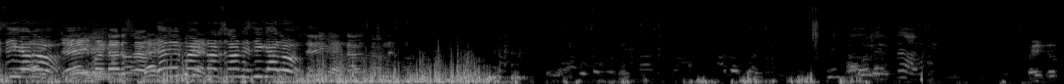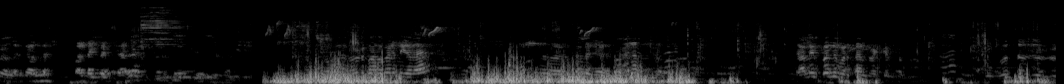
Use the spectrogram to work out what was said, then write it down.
శ్రీ గారు! జై బండారు జై శ్రీ గారు! ముందు చాలా ఇబ్బంది పడతాను వృద్ధులు చూడు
